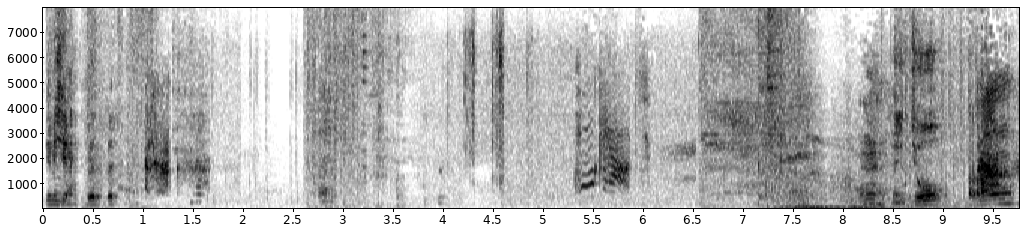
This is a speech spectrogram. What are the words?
Sini sini, bed bed. Hmm, hijau, terang.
